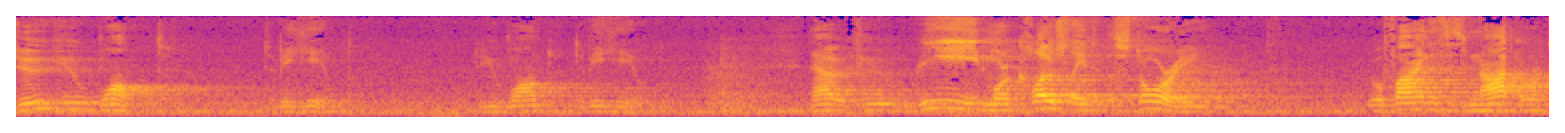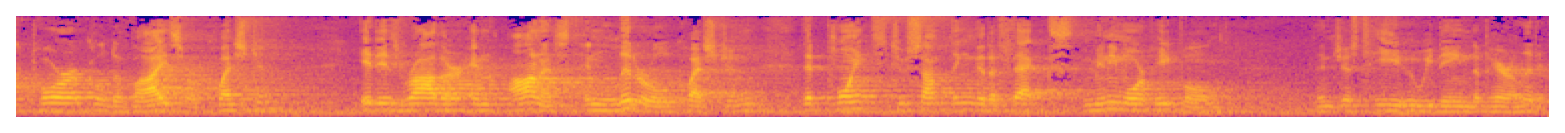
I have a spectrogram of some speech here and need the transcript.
Do you want to be healed? Do you want to be healed? Now, if you read more closely into the story, you will find this is not a rhetorical device or question. It is rather an honest and literal question that points to something that affects many more people than just he who we deem the paralytic.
